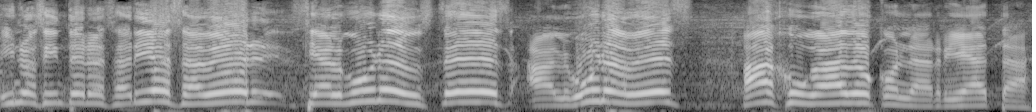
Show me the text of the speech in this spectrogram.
Y nos interesaría saber si alguno de ustedes alguna vez ha jugado con la riata.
